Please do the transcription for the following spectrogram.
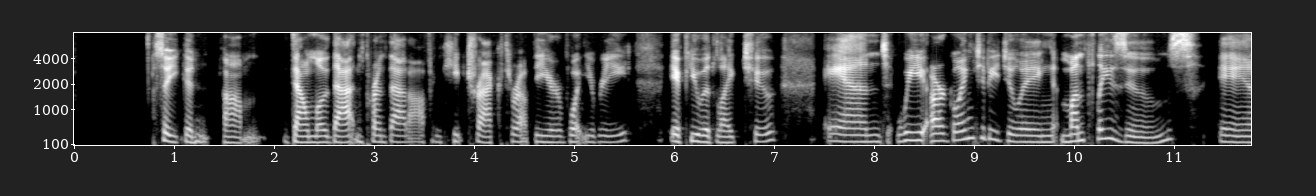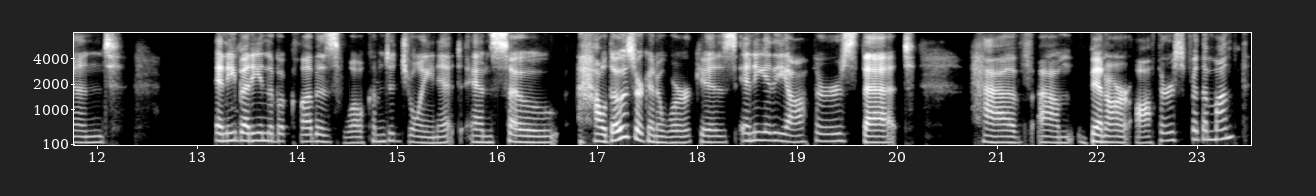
So you can um, download that and print that off and keep track throughout the year of what you read if you would like to. And we are going to be doing monthly Zooms and anybody in the book club is welcome to join it. And so, how those are going to work is any of the authors that have um, been our authors for the month,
